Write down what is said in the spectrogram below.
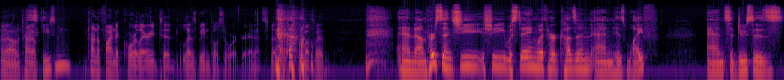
I don't know. I'm trying to Excuse me. I'm trying to find a corollary to lesbian postal worker, and that's the best I've come up with. And um, her sin, she she was staying with her cousin and his wife, and seduces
